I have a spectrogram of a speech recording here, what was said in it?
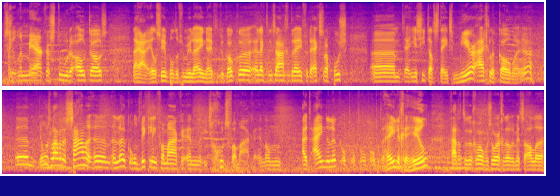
Verschillende merken, stoere auto's. Nou ja, heel simpel. De Formule 1 heeft natuurlijk ook elektrisch aangedreven, de extra push. Um, ja, je ziet dat steeds meer eigenlijk komen. Ja. Um, jongens, laten we er samen um, een leuke ontwikkeling van maken en iets goeds van maken. En dan uiteindelijk, op, op, op, op het hele geheel, gaat het er gewoon voor zorgen dat we met z'n allen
